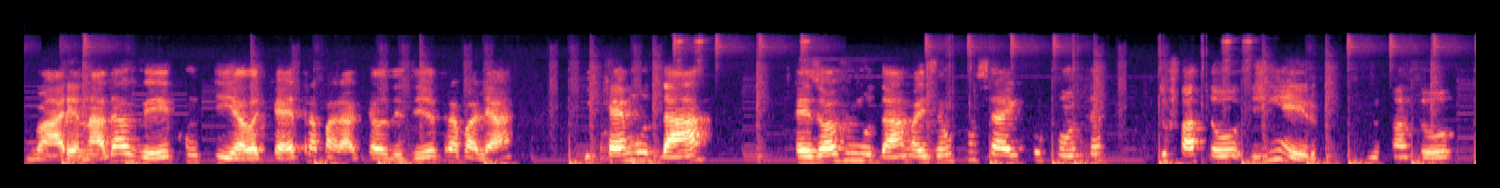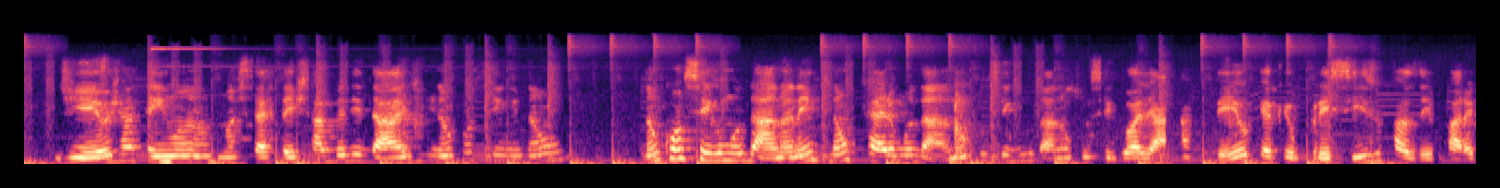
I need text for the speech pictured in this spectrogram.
em uma área nada a ver com o que ela quer trabalhar, que ela deseja trabalhar, e quer mudar, resolve mudar, mas não consegue por conta do fator dinheiro, do fator de eu já tenho uma, uma certa estabilidade e não consigo, não, não consigo mudar, não é nem não quero mudar, não consigo mudar, não consigo olhar, ver o que é que eu preciso fazer para,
